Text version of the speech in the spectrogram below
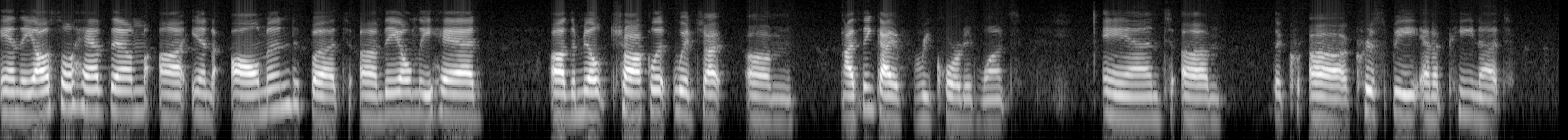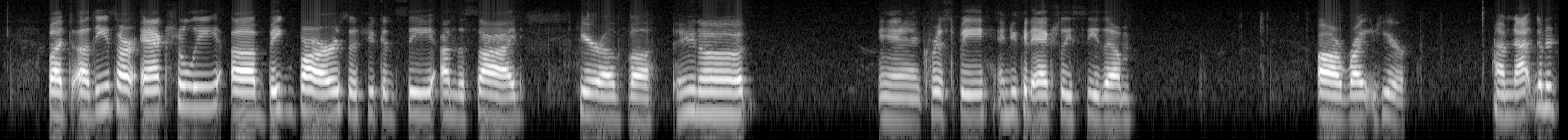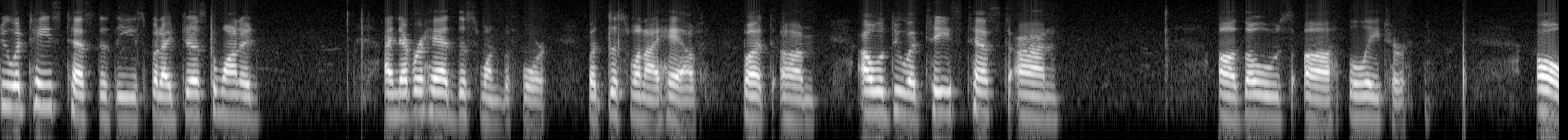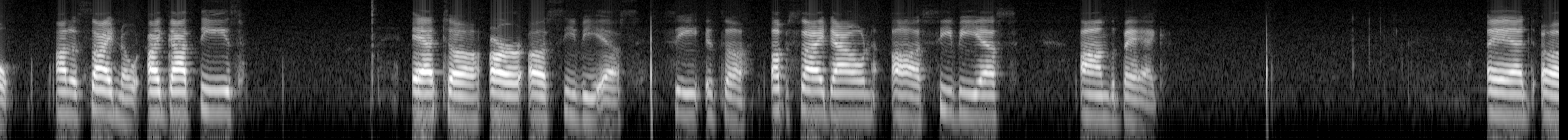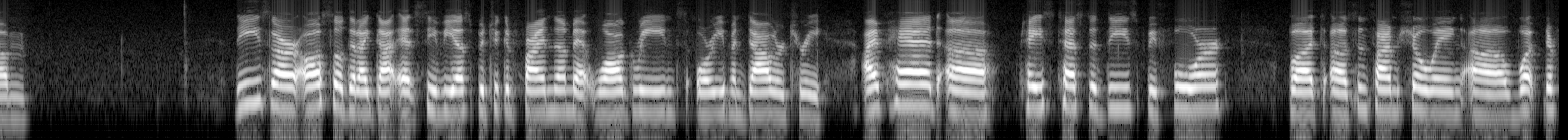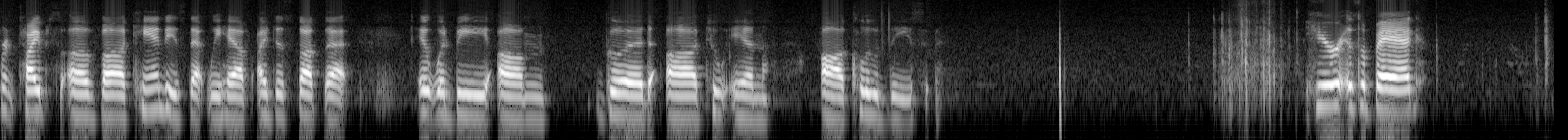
and they also have them uh, in almond, but um, they only had uh, the milk chocolate, which I um, I think I've recorded once, and um, the uh, crispy and a peanut. But uh, these are actually uh, big bars, as you can see on the side here of uh, peanut and crispy, and you can actually see them uh, right here. I'm not going to do a taste test of these, but I just wanted, I never had this one before, but this one I have. But um, I will do a taste test on uh, those uh, later. Oh, on a side note, I got these at uh, our uh, CVS. See, it's a upside down uh, CVS on the bag. And um, these are also that I got at CVS, but you can find them at Walgreens or even Dollar Tree. I've had uh, taste tested these before but uh, since I'm showing uh, what different types of uh, candies that we have, I just thought that it would be um, good uh, to uh, include these. Here is a bag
